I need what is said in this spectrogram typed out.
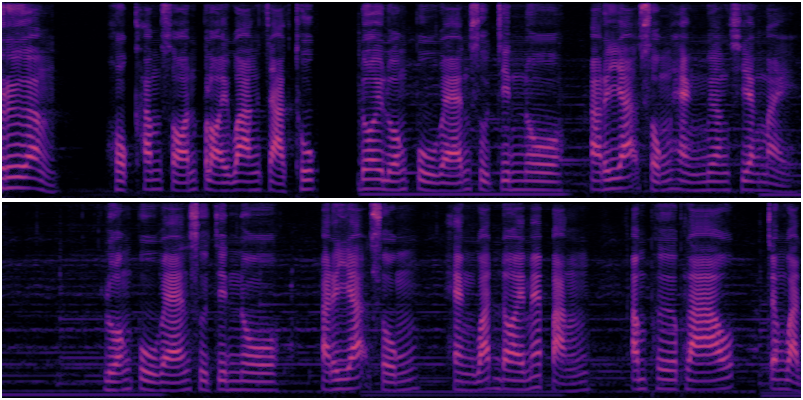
เรื่องหกคำสอนปล่อยวางจากทุกข์ โดยหลวงปู่แหวนสุจินโน อริยสงฆ์แห่งเมืองเชียงใหม่ หลวงปู่แหวนสุจินโน อริยสงฆ์แห่งวัดดอยแม่ปังอำเภอพร้าว จังหวัด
